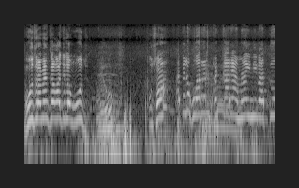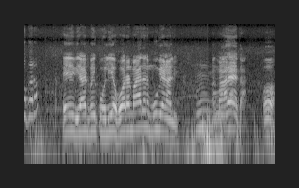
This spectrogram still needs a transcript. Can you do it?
મુજ રમેન કરવા જેલો મુજ એવું? પૂછો આ પેલો હોરન ફટકારે હમણાં એની વાત તો કરો. એ વિરાટભાઈ કોહલીએ હોરન માર્યા હતા ને હું વેણાલ્યું. અને માર્યા હતા. ઓ.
